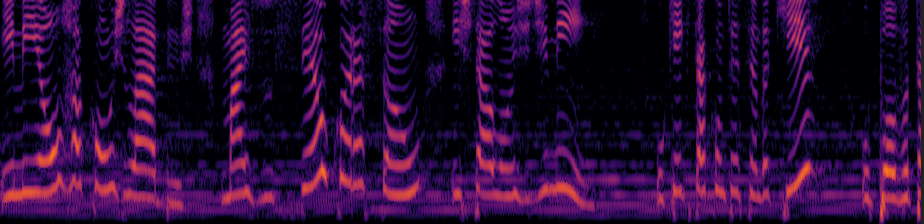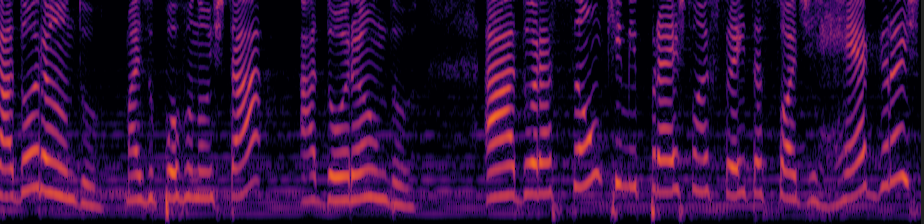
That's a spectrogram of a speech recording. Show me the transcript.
e me honra com os lábios, mas o seu coração está longe de mim. O que está acontecendo aqui? O povo está adorando, mas o povo não está adorando. A adoração que me prestam é feita só de regras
